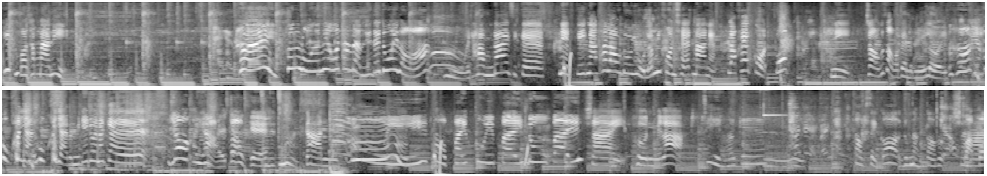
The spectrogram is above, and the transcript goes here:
พี่ปอทักมานี่ ถ้าเราได้เฮ้ย เพิ่งรู้นะเนี่ยว่าทำแบบนี้ได้ด้วยเหรอโอ้ยทำได้สิแก เน็ตฟิกนะ ถ้าเราดูอยู่แล้วมีคนแชทมาเนี่ย เราแค่กดปุ๊บ นี่ จอก็ส่องมาเป็นแบบนี้เลยหุบขยายหุบขยายแบบนี้ได้ด้วยนะแก ย่อขยายเปล่าแก เหมือนกันอุ้ยต่อไปคุยไปดูไป ใช่ เพลินไหมล่ะ เจ๋งแล้วแกต อบเสร็จก็ดูหนังต่อเถอะใช่กว่าปอ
